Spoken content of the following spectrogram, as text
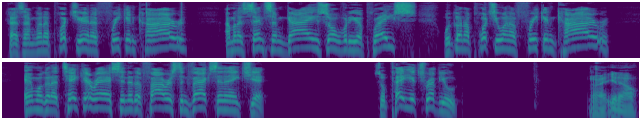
Because I'm going to put you in a freaking car. I'm going to send some guys over to your place. We're going to put you in a freaking car. And we're going to take your ass into the forest and vaccinate you. So pay your tribute. All right, you know,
